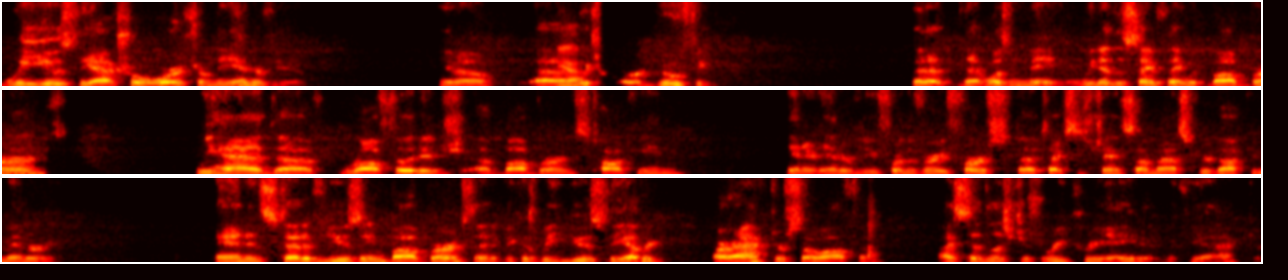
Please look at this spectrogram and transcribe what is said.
we used the actual words from the interview, you know, uh, yeah. which were goofy that that wasn't me. And we did the same thing with Bob Burns. We had uh, raw footage of Bob Burns talking in an interview for the very first uh, Texas Chainsaw Massacre documentary. And instead of using Bob Burns in it, because we used the other our actor so often, I said let's just recreate it with the actor.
